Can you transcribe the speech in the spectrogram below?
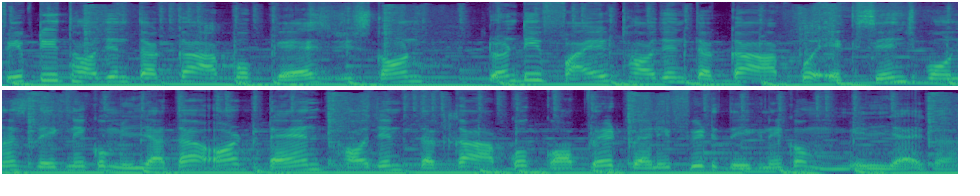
50,000 तक का आपको कैश डिस्काउंट 25,000 तक का आपको एक्सचेंज बोनस देखने को मिल जाता है और 10,000 तक का आपको कॉर्पोरेट बेनिफिट देखने को मिल जाएगा।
